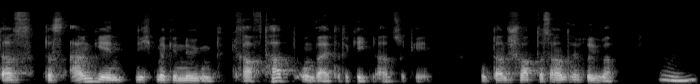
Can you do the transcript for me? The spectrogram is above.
dass das Angehen nicht mehr genügend Kraft hat, um weiter dagegen anzugehen. Und dann schwappt das andere rüber. Mhm.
